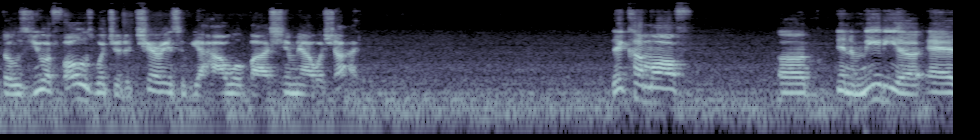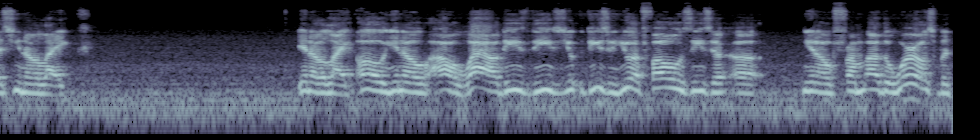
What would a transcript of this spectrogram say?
those UFOs, which are the chariots of Yahweh by Shem Yahawashi. They come off uh, in the media as, you know, like, you know, like, oh, you know, oh wow, these these these are UFOs, these are, uh, you know, from other worlds, but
